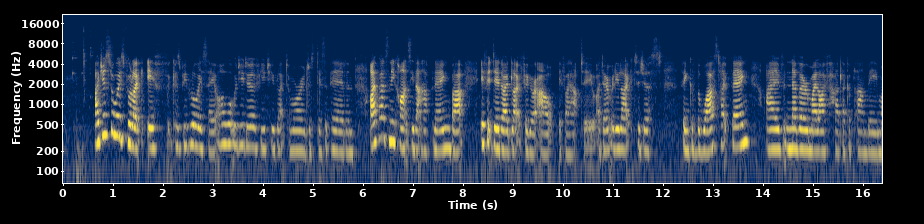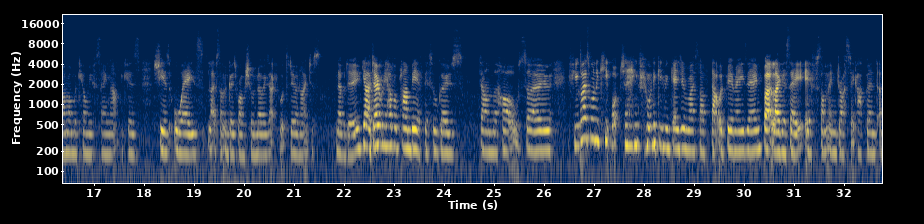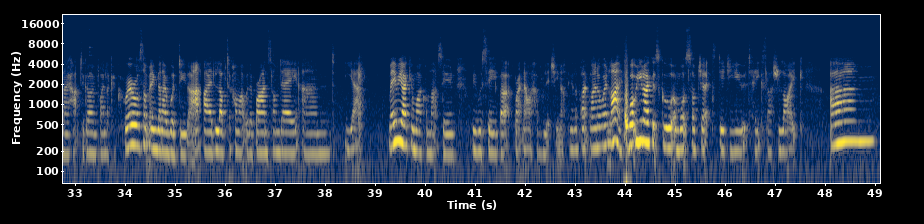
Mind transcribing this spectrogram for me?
I just always feel like if, because people always say, oh, what would you do if YouTube like tomorrow just disappeared? And I personally can't see that happening, but if it did, I'd like figure it out if I had to. I don't really like to just think of the worst type thing. I've never in my life had like a plan B. My mum would kill me for saying that because she is always, like if something goes wrong, she'll know exactly what to do and I just never do. Yeah, I don't really have a plan B if this all goes down the hole. So if you guys want to keep watching if you want to keep engaging with my stuff that would be amazing. But like i say if something drastic happened and i had to go and find like a career or something then i would do that. I'd love to come out with a brand someday and yeah maybe i can work on that soon. We will see but right now i have literally nothing in the pipeline i won't lie. What were you like at school and what subjects did you take slash like? Um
